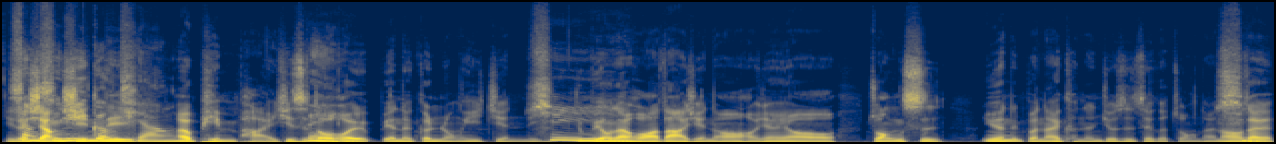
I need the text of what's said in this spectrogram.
你的向心力更强，还有品牌，其实都会变得更容易建立，就不用再花大钱，然后好像要装饰，因为你本来可能就是这个状态，然后在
